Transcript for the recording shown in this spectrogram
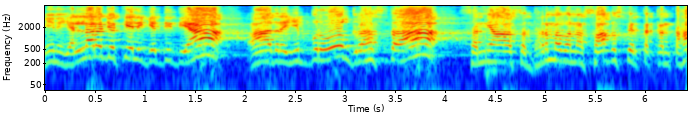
ನೀನು ಎಲ್ಲರ ಜೊತೆಯಲ್ಲಿ ಗೆದ್ದಿದ್ಯಾ ಆದ್ರೆ ಇಬ್ಬರು ಗೃಹಸ್ಥ ಸನ್ಯಾಸ ಧರ್ಮವನ್ನ ಸಾಗಿಸ್ತಿರ್ತಕ್ಕಂತಹ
